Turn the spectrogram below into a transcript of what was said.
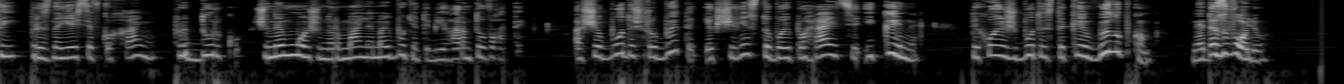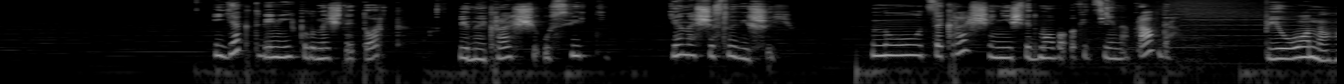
Ти признаєшся в коханні, придурку, що не може нормальне майбутнє тобі гарантувати. А що будеш робити, якщо він з тобою пограється і кине? Ти хочеш бути з таким вилупком? Не дозволю. І як тобі мій полуничний торт? Він найкращий у світі. Я найщасливіший. Ну, це краще, ніж відмова офіційна, правда? Піона.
